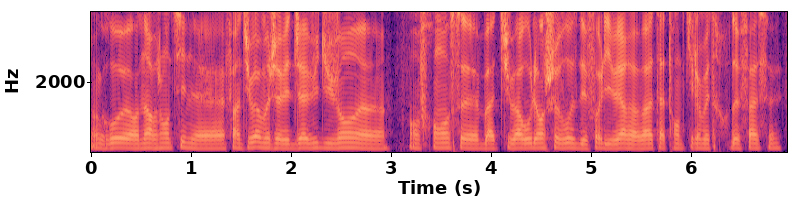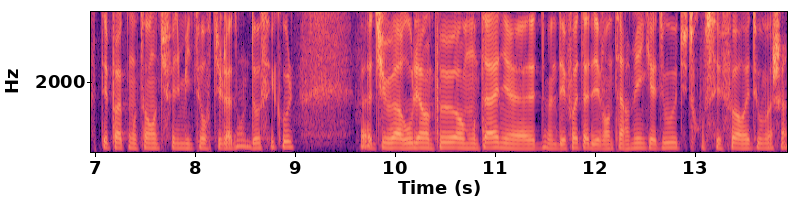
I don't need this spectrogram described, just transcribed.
En gros, en Argentine, euh, enfin tu vois, moi j'avais déjà vu du vent euh, en France. euh, bah, tu vas rouler en chevreuse des fois l'hiver, ouais, t'as 30 km/h de face, t'es pas content, tu fais demi-tour, tu l'as dans le dos, c'est cool. Tu vas rouler un peu en montagne, des fois t'as des vents thermiques et tout, tu trouves c'est fort et tout machin.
